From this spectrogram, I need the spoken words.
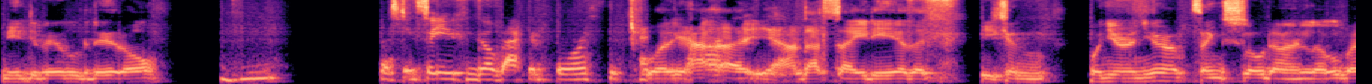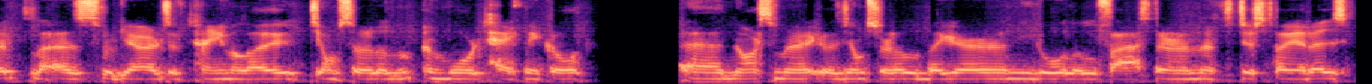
you need to be able to do it all. Interesting. So you can go back and forth. Well, yeah, uh, yeah, that's the idea that you can. When you're in Europe, things slow down a little bit as regards of time allowed. Jumps are a little more technical. Uh, North America jumps are a little bigger and you go a little faster, and that's just how it is.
